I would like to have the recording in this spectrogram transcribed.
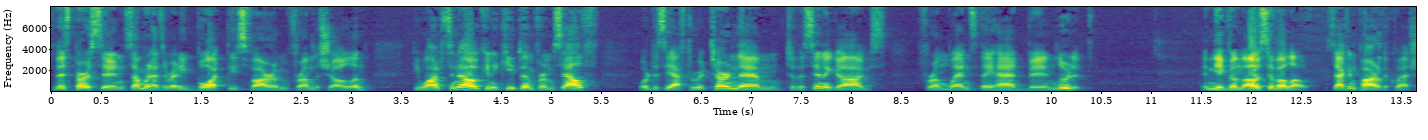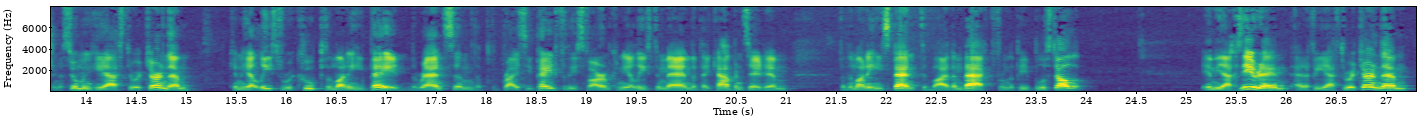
so this person, someone has already bought these farim from the Sholem. He wants to know, can he keep them for himself, or does he have to return them to the synagogues from whence they had been looted? In Yigvam second part of the question, assuming he has to return them, can he at least recoup the money he paid, the ransom, the, the price he paid for these farim? Can he at least demand that they compensate him for the money he spent to buy them back from the people who stole them? In the Achzirem, and if he has to return them,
